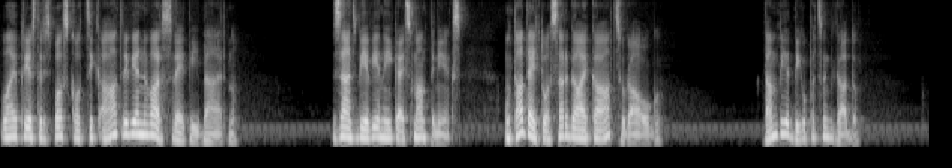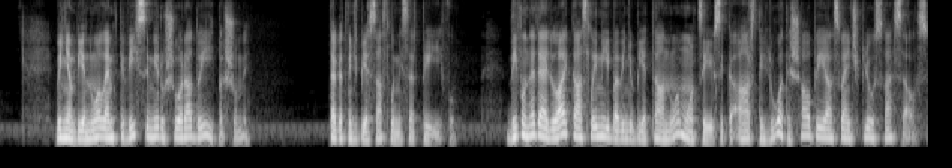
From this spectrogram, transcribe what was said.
lai priesteris Bosko cik ātri vien var svētī bērnu. Zēns bija vienīgais mantinieks, un tādēļ to sargāja kā acu augu. Tam bija 12 gadu. Viņam bija nolemti visi mirušo radu īpašumi. Tagad viņš bija saslimis ar tīfu. Divu nedēļu laikā slimība viņu bija tā nomocījusi, ka ārsti ļoti šaubījās, vai viņš kļūs vesels.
